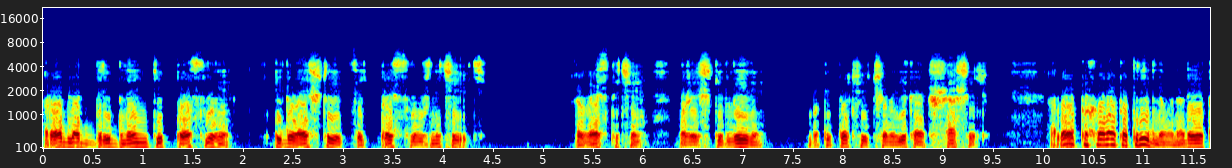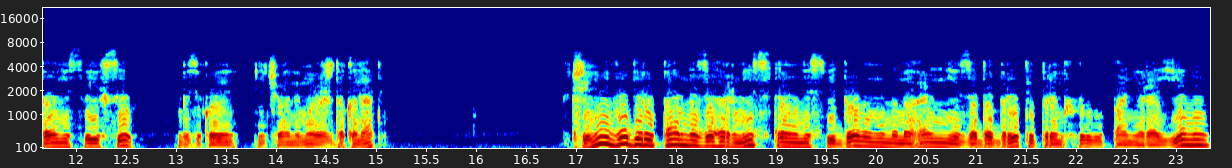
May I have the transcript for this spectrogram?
роблять дрібненькі послуги, підлещуються й прислужничають. Вестичі, може, й шкідливі, бо підточують чоловіка як шашель. Але похвала потрібна, вона дає певність своїх сил, без якої нічого не можеш доконати. Чи мій вибір упав на загармістра у несвідомому намаганні задобрити примхливу пані Раїну,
